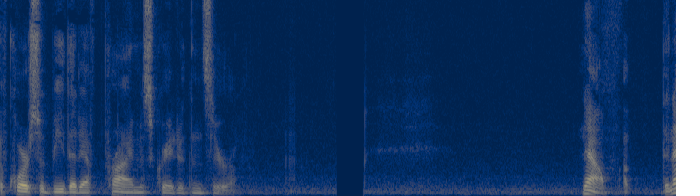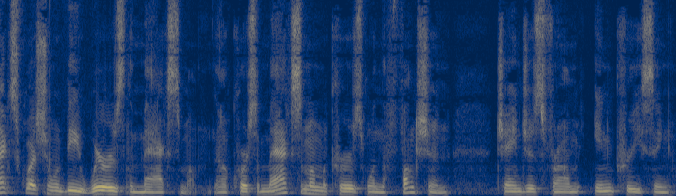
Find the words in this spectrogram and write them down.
of course would be that f prime is greater than 0. Now the next question would be where is the maximum? Now of course a maximum occurs when the function changes from increasing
